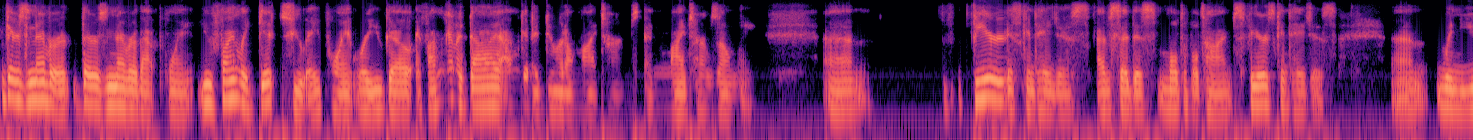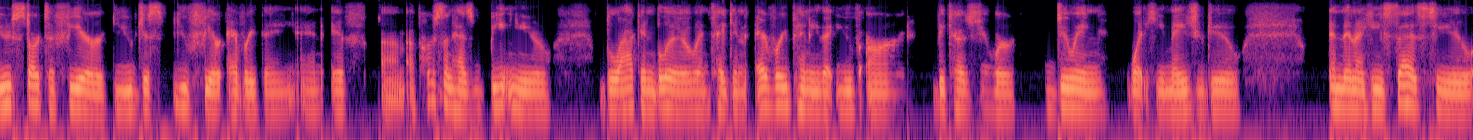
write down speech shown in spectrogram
there's never there's never that point. You finally get to a point where you go if i'm going to die i'm going to do it on my terms and my terms only. Um, fear is contagious. I've said this multiple times. Fear is contagious. Um, when you start to fear you just you fear everything. And if um, a person has beaten you black and blue and taken every penny that you've earned because you were doing what he made you do and then he says to you,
